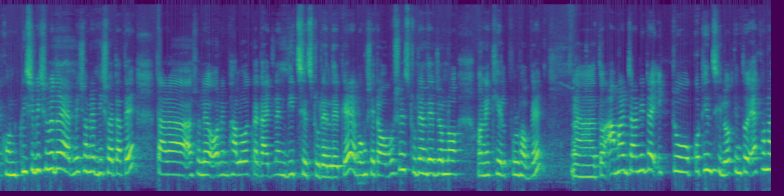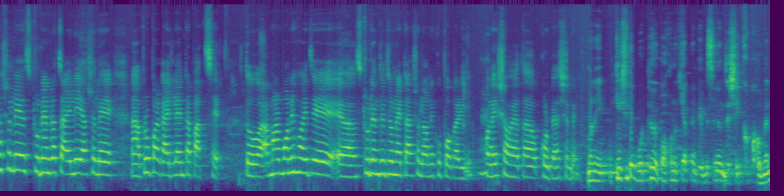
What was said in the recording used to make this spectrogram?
এখন কৃষি বিশ্ববিদ্যালয়ে অ্যাডমিশনের বিষয়টাতে তারা আসলে অনেক ভালো একটা গাইডলাইন দিচ্ছে স্টুডেন্টদেরকে এবং সেটা অবশ্যই স্টুডেন্টদের জন্য অনেক হেল্পফুল হবে। তো আমার জার্নিটা একটু কঠিন ছিল, কিন্তু এখন আসলে স্টুডেন্টরা চাইলেই আসলে প্রপার গাইডলাইনটা পাচ্ছে। তো আমার মনে হয় যে স্টুডেন্টদের জন্য এটা আসলে অনেক উপকারী, অনেক সহায়তা করবে আসলে। মানে কৃষিতে ভর্তি হয়ে কখনো কি আপনি ভেবেছিলেন যে শিক্ষক হবেন?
